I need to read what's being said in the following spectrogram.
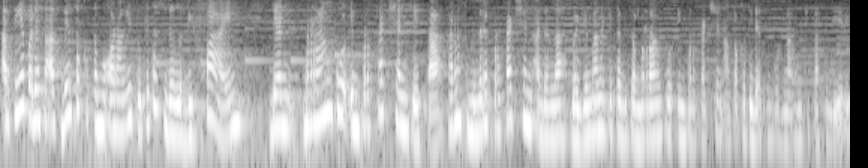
Artinya pada saat besok ketemu orang itu kita sudah lebih fine dan merangkul imperfection kita karena sebenarnya perfection adalah bagaimana kita bisa merangkul imperfection atau ketidaksempurnaan kita sendiri.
